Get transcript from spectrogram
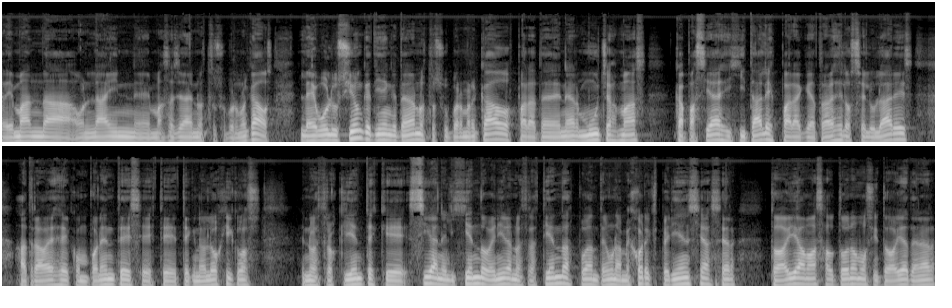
demanda online eh, más allá de nuestros supermercados. La evolución que tienen que tener nuestros supermercados para tener muchas más capacidades digitales para que a través de los celulares, a través de componentes este, tecnológicos, nuestros clientes que sigan eligiendo venir a nuestras tiendas puedan tener una mejor experiencia, ser todavía más autónomos y todavía tener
